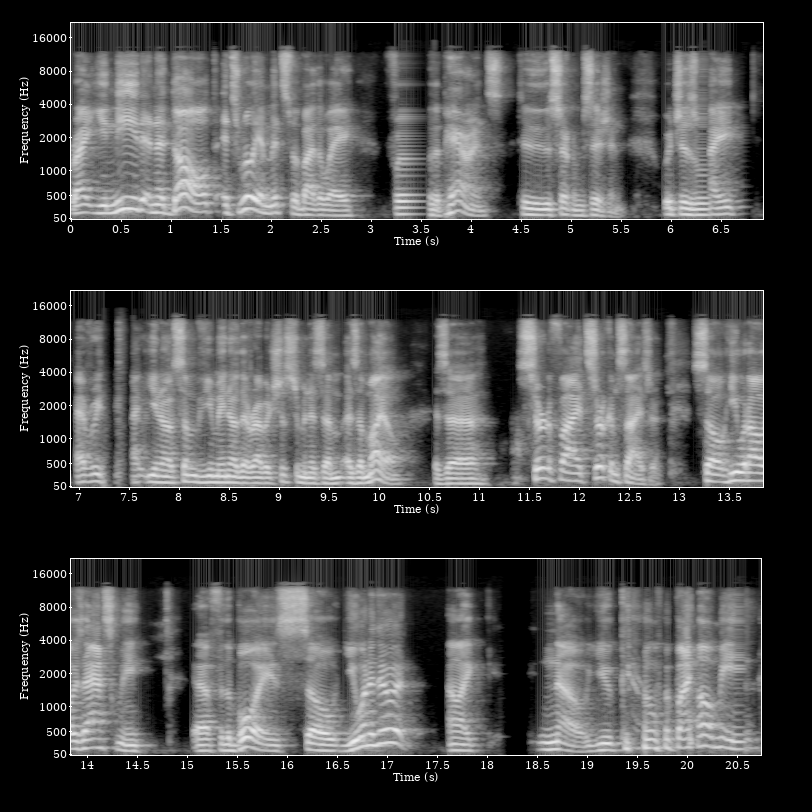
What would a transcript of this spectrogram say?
right? You need an adult. It's really a mitzvah, by the way, for the parents to do the circumcision, which is why every, you know, some of you may know that Rabbi Schusterman is a, is a mile, is a certified circumciser. So he would always ask me uh, for the boys, so you want to do it? I'm like, no, you by all means,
